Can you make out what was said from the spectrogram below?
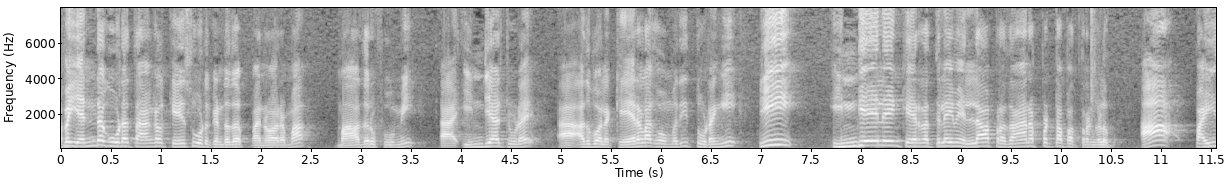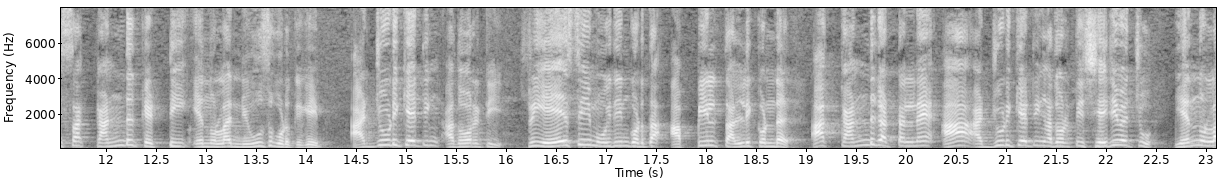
അപ്പൊ എന്റെ കൂടെ താങ്കൾ കേസ് കൊടുക്കേണ്ടത് മനോരമ മാതൃഭൂമി ഇന്ത്യ ടുഡേ അതുപോലെ കേരള കൗമുദി തുടങ്ങി ഈ ഇന്ത്യയിലെയും കേരളത്തിലെയും എല്ലാ പ്രധാനപ്പെട്ട പത്രങ്ങളും ആ പൈസ കണ്ടു കെട്ടി എന്നുള്ള ന്യൂസ് കൊടുക്കുകയും adjudicating authority Shri A C Moideen കൊടുത്ത അപ്പീൽ തള്ളിക്കൊണ്ട് ആ കണ്ടുകെട്ടലിനെ ആ അഡ്ജൂഡിക്കേറ്റിംഗ് അതോറിറ്റി ശരിവെച്ചു എന്നുള്ള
